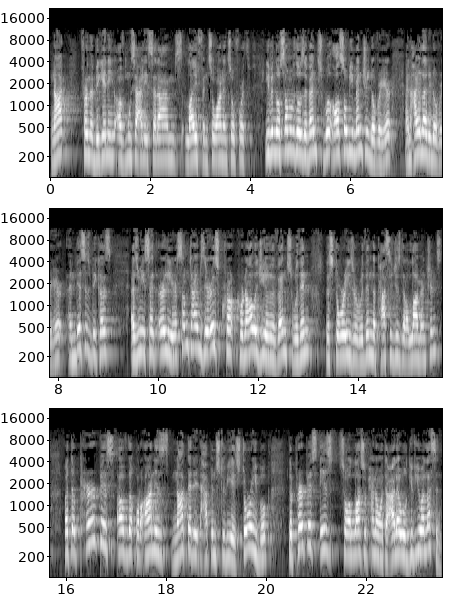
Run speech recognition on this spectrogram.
not from the beginning of Musa alayhi salam's life and so on and so forth. Even though some of those events will also be mentioned over here and highlighted over here. And this is because, as we said earlier, sometimes there is chronology of events within the stories or within the passages that Allah mentions. But the purpose of the Qur'an is not that it happens to be a storybook. The purpose is so Allah subhanahu wa ta'ala will give you a lesson.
